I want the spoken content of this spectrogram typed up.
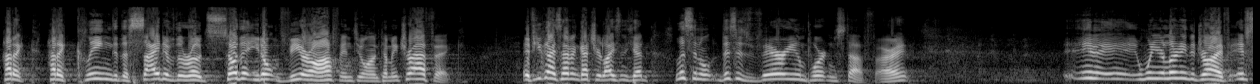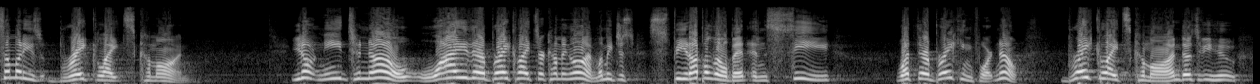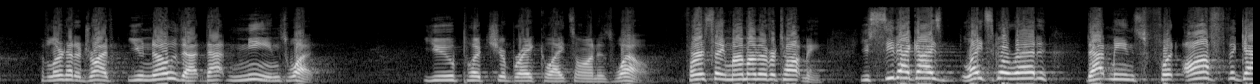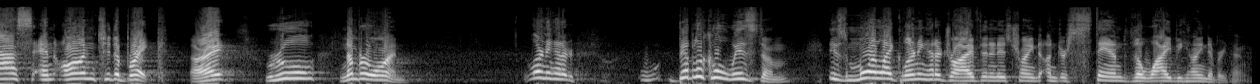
how to, how to cling to the side of the road so that you don't veer off into oncoming traffic. If you guys haven't got your license yet, listen, this is very important stuff, all right? Eh, when you're learning to drive, if somebody's brake lights come on, you don't need to know why their brake lights are coming on. Let me just speed up a little bit and see what they're braking for. No, brake lights come on. Those of you who have learned how to drive, you know that that means what? You put your brake lights on as well. First thing my mom ever taught me you see that guy's lights go red? That means foot off the gas and on to the brake. All right? Rule number one. Learning how to. Biblical wisdom is more like learning how to drive than it is trying to understand the why behind everything.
